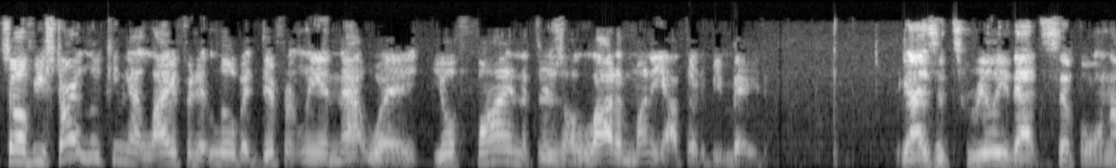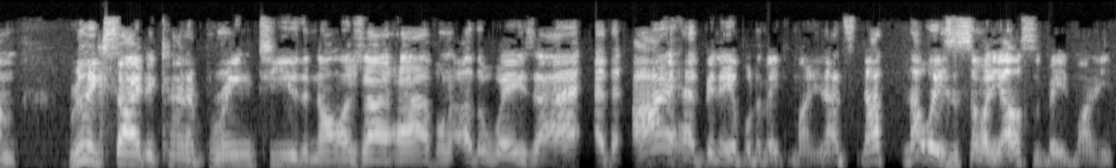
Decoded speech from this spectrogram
So if you start looking at life in a little bit differently in that way, you'll find that there's a lot of money out there to be made. Guys, it's really that simple. And I'm really excited to kind of bring to you the knowledge that I have on other ways that I that I have been able to make money. That's not not ways that somebody else has made money,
